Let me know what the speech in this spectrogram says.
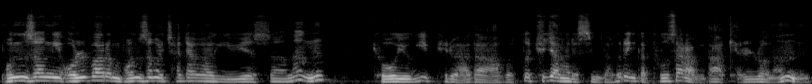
본성이 올바른 본성을 찾아가기 위해서는 교육이 필요하다 하고 또 주장을 했습니다. 그러니까 두 사람 다 결론은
